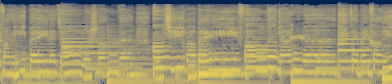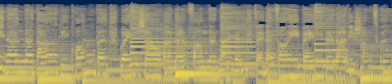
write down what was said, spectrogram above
在南方以北的角落生根。哭泣吧，北方的男人，在北方以南的大地狂奔。微笑吧，南方的男人，在南方以北的大地生存。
